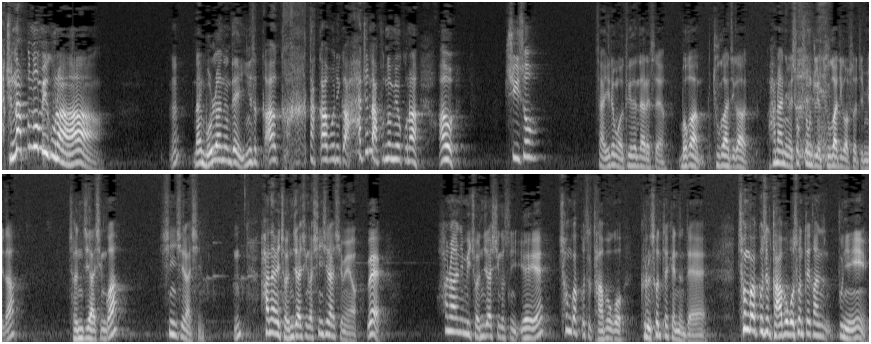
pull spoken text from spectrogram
아주 나쁜 놈이구나. 응? 난 몰랐는데 인석 까, 까, 딱 까보니까 아주 나쁜 놈이었구나. 아우, 취소? 자, 이러면 어떻게 된다 그랬어요? 뭐가 두 가지가, 하나님의 속성 중에 두 가지가 없어집니다. 전지하심과 신실하심. 응? 하나님의 전지하심과 신실하심이에요. 왜? 하나님이 전지하신 것은 얘의 천과 끝을 다 보고 그를 선택했는데, 천과 끝을 다 보고 선택한 분이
